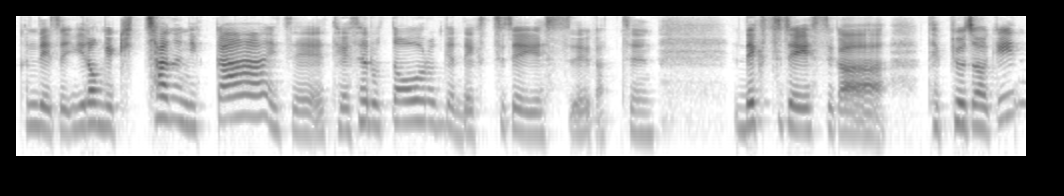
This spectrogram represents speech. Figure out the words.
근데 이제 이런 게 귀찮으니까 이제 대세로 떠오른 게 Next.js 같은 Next.js가 대표적인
